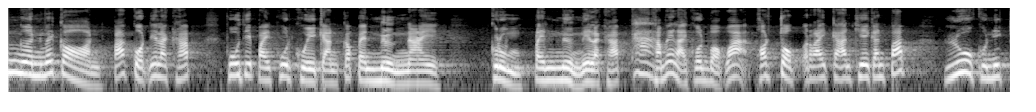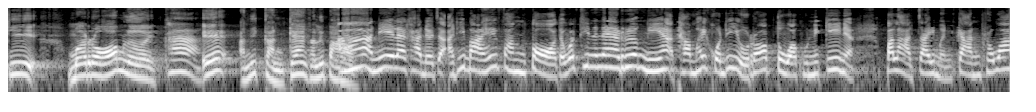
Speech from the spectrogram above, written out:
มเงินไว้ก่อน ปรากฏนี่แหละครับ ผู้ที่ไปพูดคุยกันก็เป็นหนึ่งใน กลุ่มเป็นหนึ่งนี่แหละครับค่ะทำให้หลายคนบอกว่าพอจบรายการเคลียร์กันปั๊บ ลูกคุณนิกกี้มาร้องเลย ค่ะ เอ๊ะ อันนี้กลั่นแกล้งกันหรือเปล่า อ่า นี่แหละค่ะ เดี๋ยวจะอธิบายให้ฟังต่อ แต่ว่าที่แน่ๆ เรื่องนี้ทำให้คนที่อยู่รอบตัวคุณนิกกี้เนี่ยประหลาดใจเหมือนกัน เพราะว่า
